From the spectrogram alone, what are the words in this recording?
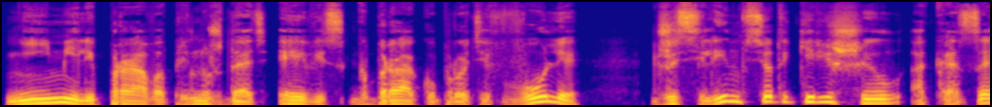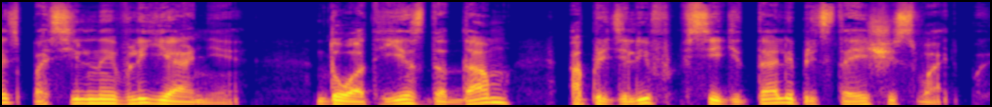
не имели права принуждать Эвис к браку против воли, Джаселин все-таки решил оказать посильное влияние, до отъезда дам, определив все детали предстоящей свадьбы.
